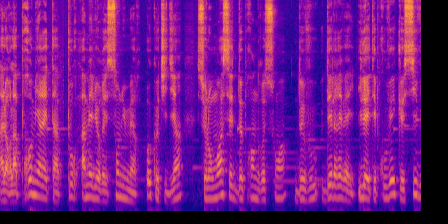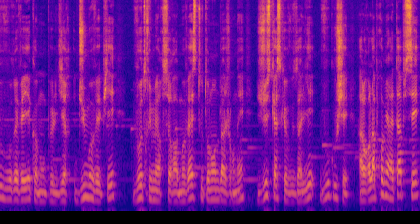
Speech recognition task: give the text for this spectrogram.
Alors la première étape pour améliorer son humeur au quotidien, selon moi, c'est de prendre soin de vous dès le réveil. Il a été prouvé que si vous vous réveillez, comme on peut le dire, du mauvais pied, votre humeur sera mauvaise tout au long de la journée jusqu'à ce que vous alliez vous coucher. Alors la première étape c'est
